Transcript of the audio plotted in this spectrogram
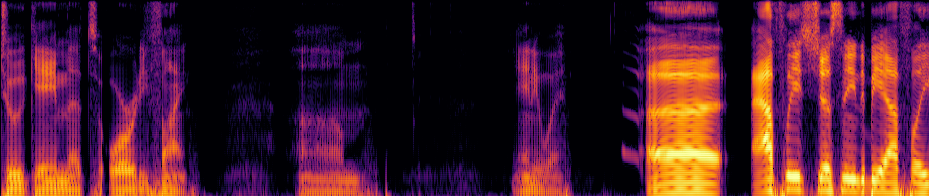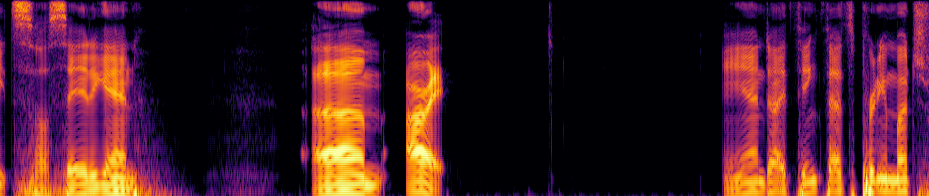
to a game that's already fine. Um, anyway, uh, athletes just need to be athletes. I'll say it again. Um, all right. And I think that's pretty much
